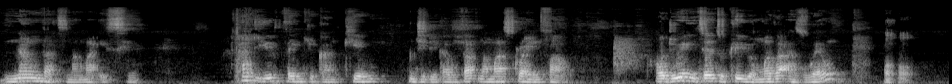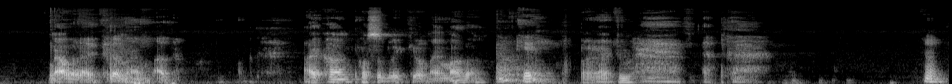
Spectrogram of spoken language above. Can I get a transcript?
now that Mama is here, how do you think you can kill Njideka without Mama's crying foul? Or do you intend to kill your mother as well? How will I kill my mother? I can't possibly kill my mother, Okay. but I do have a plan.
